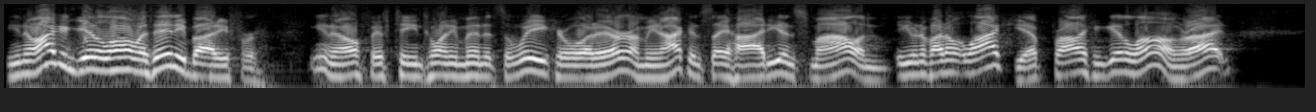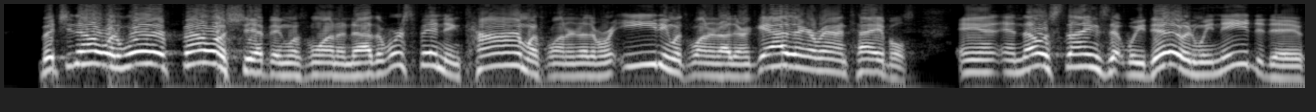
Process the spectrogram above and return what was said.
You know, I can get along with anybody for, you know, 15, 20 minutes a week or whatever. I mean, I can say hi to you and smile, and even if I don't like you, I probably can get along, right? But you know, when we're fellowshipping with one another, we're spending time with one another, we're eating with one another, and gathering around tables and, and those things that we do and we need to do,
